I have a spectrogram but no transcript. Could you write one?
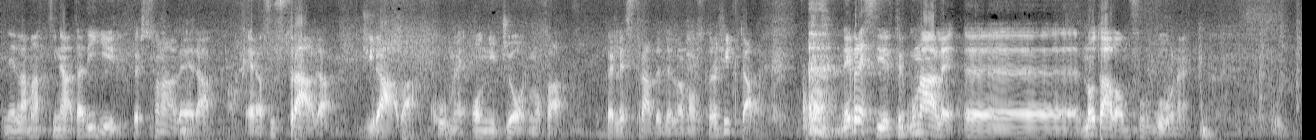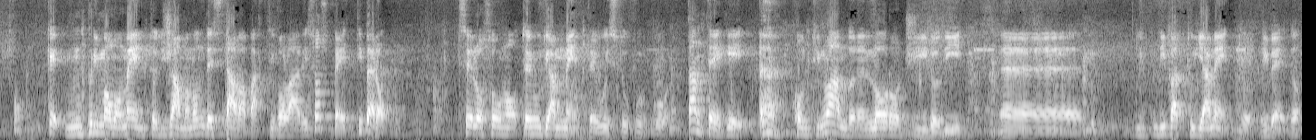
nella mattinata di ieri il personale era, era su strada, girava come ogni giorno fa per le strade della nostra città, nei pressi del tribunale eh, notava un furgone che in un primo momento diciamo, non destava particolari sospetti, però se lo sono tenuti a mente questo furgone, tant'è che continuando nel loro giro di, eh, di, di pattugliamento, ripeto,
